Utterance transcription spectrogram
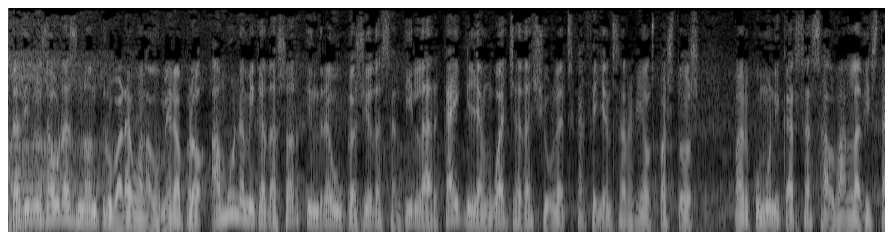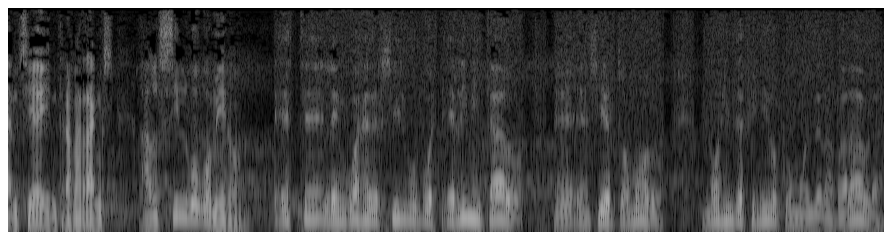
De dinosaures no en trobareu a la Gomera, però amb una mica de sort tindreu ocasió de sentir l'arcaic llenguatge de xiulets que feien servir els pastors per comunicar-se salvant la distància entre barrancs, el silbo gomero. Este lenguaje del silbo pues es limitado eh, en cierto modo, no es indefinido como el de la palabra.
